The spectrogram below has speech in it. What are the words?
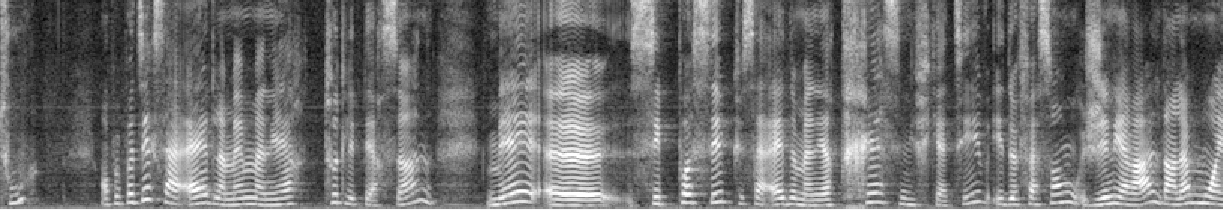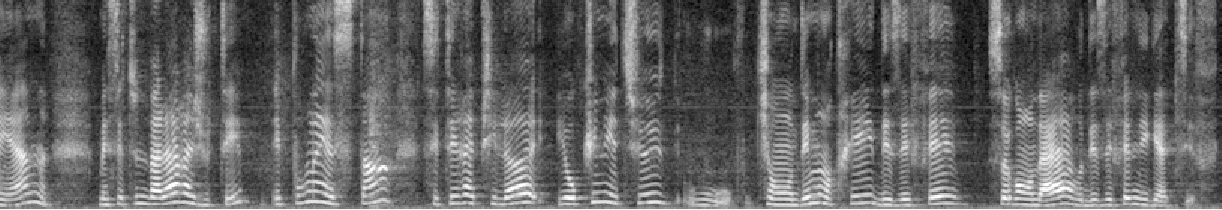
tout. On ne peut pas dire que ça aide de la même manière toutes les personnes, mais euh, c'est possible que ça aide de manière très significative et de façon générale, dans la moyenne, mais c'est une valeur ajoutée. Et pour l'instant, ces thérapies-là, il n'y a aucune étude qui ont démontré des effets secondaires ou des effets négatifs.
